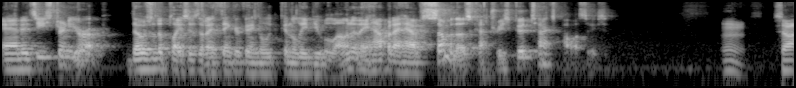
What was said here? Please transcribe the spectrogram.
and it's Eastern Europe. Those are the places that I think are going to, going to leave you alone, and they happen to have some of those countries good tax policies. Mm. So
